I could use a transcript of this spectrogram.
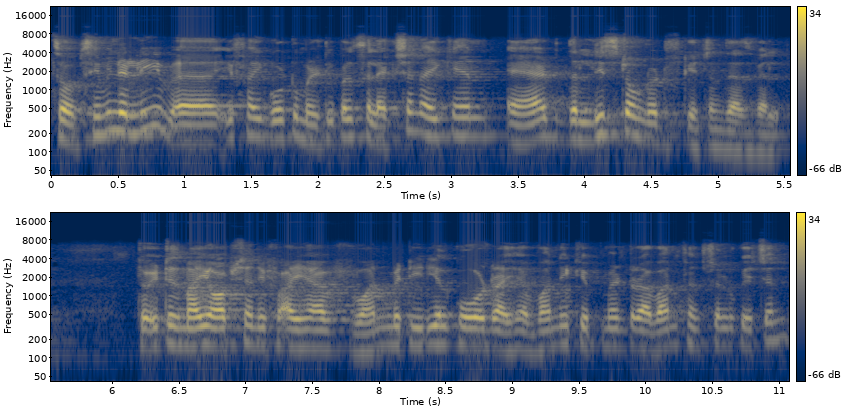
So similarly, uh, if I go to multiple selection, I can add the list of notifications as well. so it is my option if I have one material code I have one equipment or one functional location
